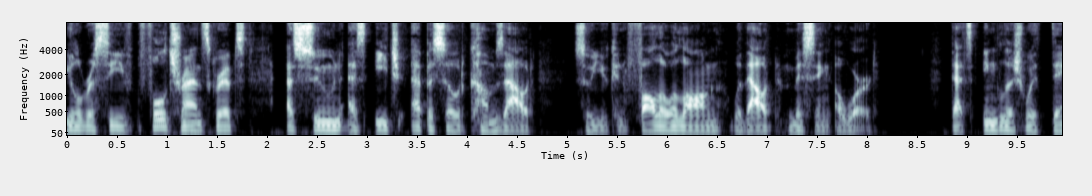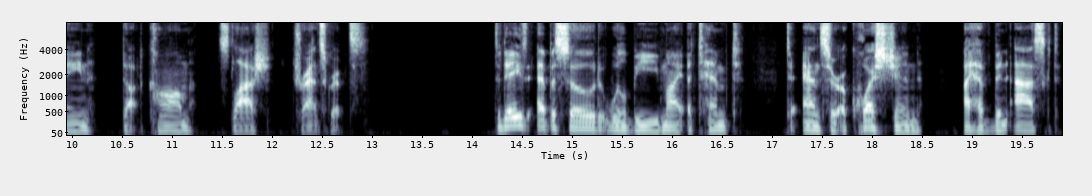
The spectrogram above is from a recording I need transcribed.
You'll receive full transcripts as soon as each episode comes out so you can follow along without missing a word. That's englishwithdane.com slash transcripts. Today's episode will be my attempt to answer a question I have been asked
